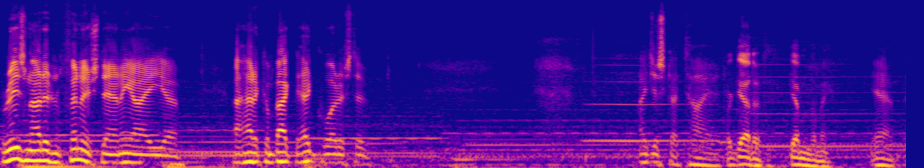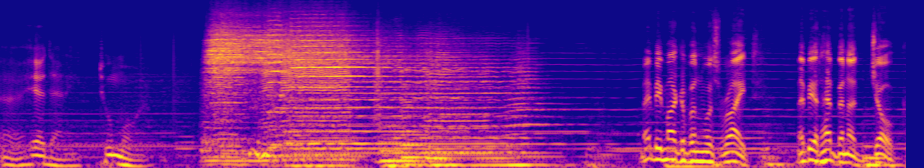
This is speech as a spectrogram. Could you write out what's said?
The reason I didn't finish, Danny, I uh, I had to come back to headquarters to. I just got tired. Forget it. Give them to me. Yeah, uh, here, Danny. Two more. Maybe Muggavan was right. Maybe it had been a joke.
